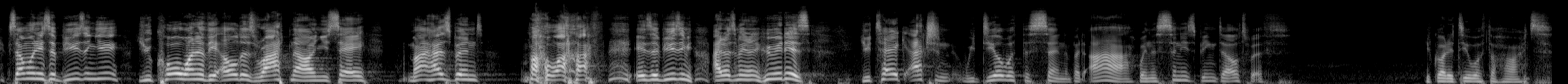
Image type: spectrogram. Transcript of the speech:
if someone is abusing you, you call one of the elders right now and you say, My husband, my wife is abusing me. I doesn't matter who it is. You take action, we deal with the sin, but ah, when the sin is being dealt with, you've got to deal with the heart.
